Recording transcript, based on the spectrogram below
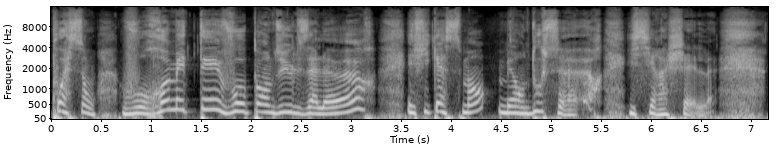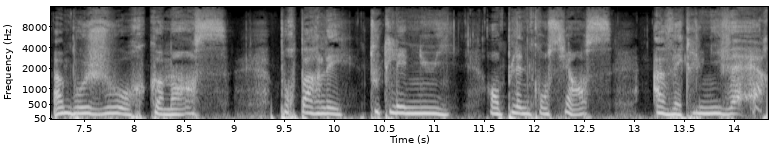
Poisson, vous remettez vos pendules à l'heure, efficacement mais en douceur. Ici Rachel, un beau jour commence pour parler toutes les nuits en pleine conscience avec l'univers.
